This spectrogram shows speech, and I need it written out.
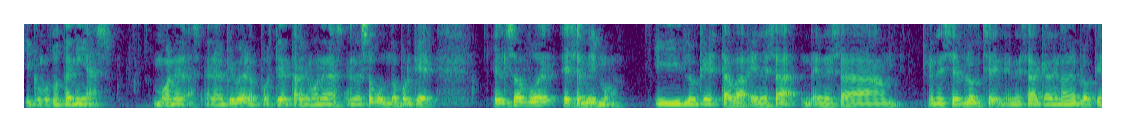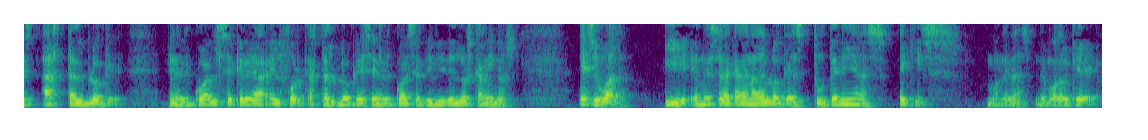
Y como tú tenías monedas en el primero, pues tienes también monedas en el segundo, porque el software es el mismo. Y lo que estaba en esa, en esa, en ese blockchain, en esa cadena de bloques, hasta el bloque en el cual se crea el fork hasta el bloque en el cual se dividen los caminos es igual. Y en esa cadena de bloques tú tenías X monedas, de modo que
